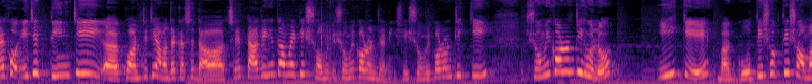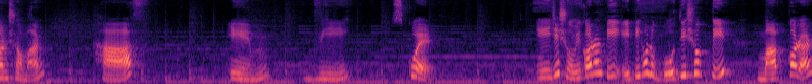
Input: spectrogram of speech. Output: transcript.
দেখো, এই যে তিনটি কোয়ান্টিটি আমাদের কাছে দেওয়া আছে, তা দিয়ে কিন্তু আমরা একটি সমীকরণ জানি। সেই সমীকরণটি কি? সমীকরণটি হলো ই কে বা গতিশক্তি সমান সমান হাফ এম ভি স্কোয়ার। এই যে সমীকরণটি, এটি হলো গতিশক্তির মাপ করার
